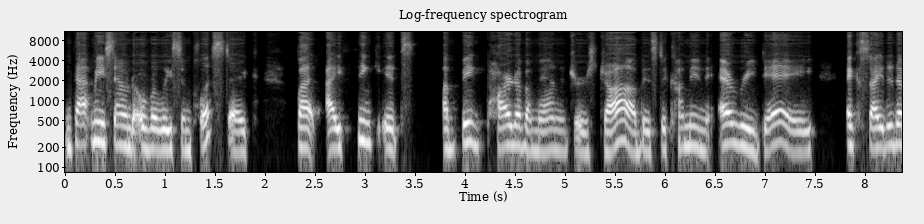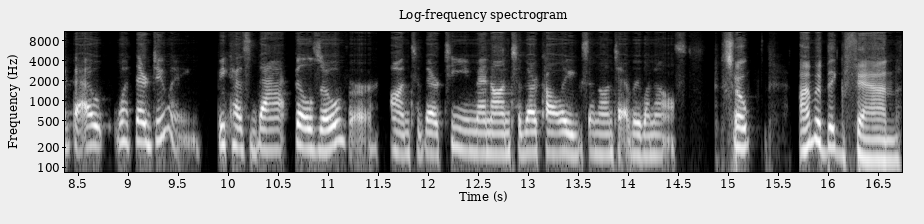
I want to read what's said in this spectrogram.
that may sound overly simplistic, but I think it's a big part of a manager's job is to come in every day excited about what they're doing because that spills over onto their team and onto their colleagues and onto everyone else. So I'm a big fan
